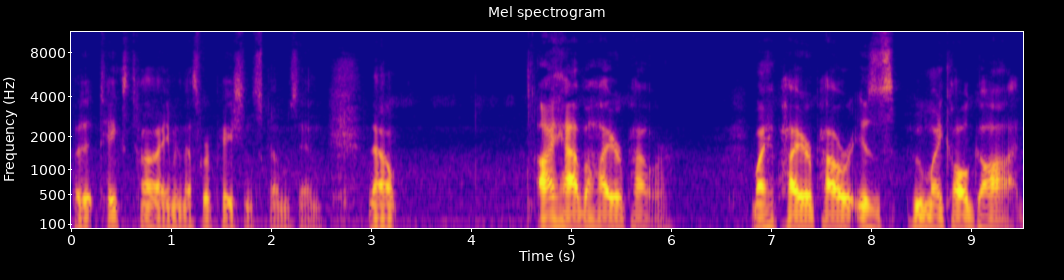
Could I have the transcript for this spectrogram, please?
But it takes time, and that's where patience comes in. Now, I have a higher power. My higher power is whom I call God.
